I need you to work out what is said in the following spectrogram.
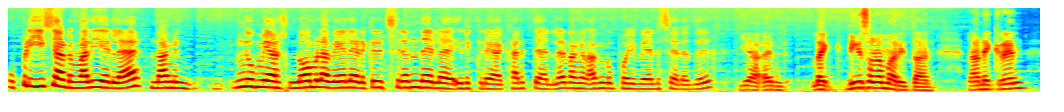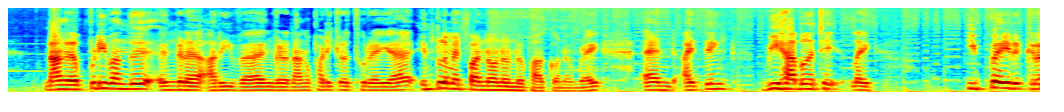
இப்படி ஈஸியான வழியில் நாங்கள் இங்கே உண்மையாக நார்மலாக வேலை எடுக்கிறது சிறந்தல இருக்கிற கருத்து அல்ல. நாங்கள் அங்கே போய் வேலை செய்கிறது யா அண்ட் லைக் நீங்க சொன்ன மாதிரி தான் நான் நினைக்கிறேன் நாங்க எப்படி வந்து எங்களோட அறிவை எங்களோட நாங்க படிக்கிற துறையை இம்ப்ளிமெண்ட் பண்ணணும்னு பார்க்கணும் right and I think rehabilitate like இப்ப இருக்கிற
